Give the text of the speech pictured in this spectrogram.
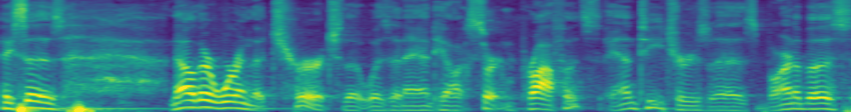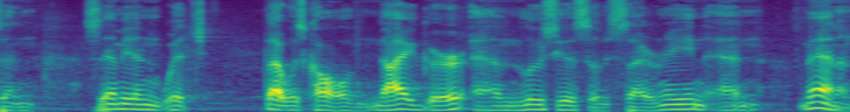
He says, Now there were in the church that was at Antioch certain prophets and teachers, as Barnabas and Simeon, which that was called Niger, and Lucius of Cyrene, and Manaen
